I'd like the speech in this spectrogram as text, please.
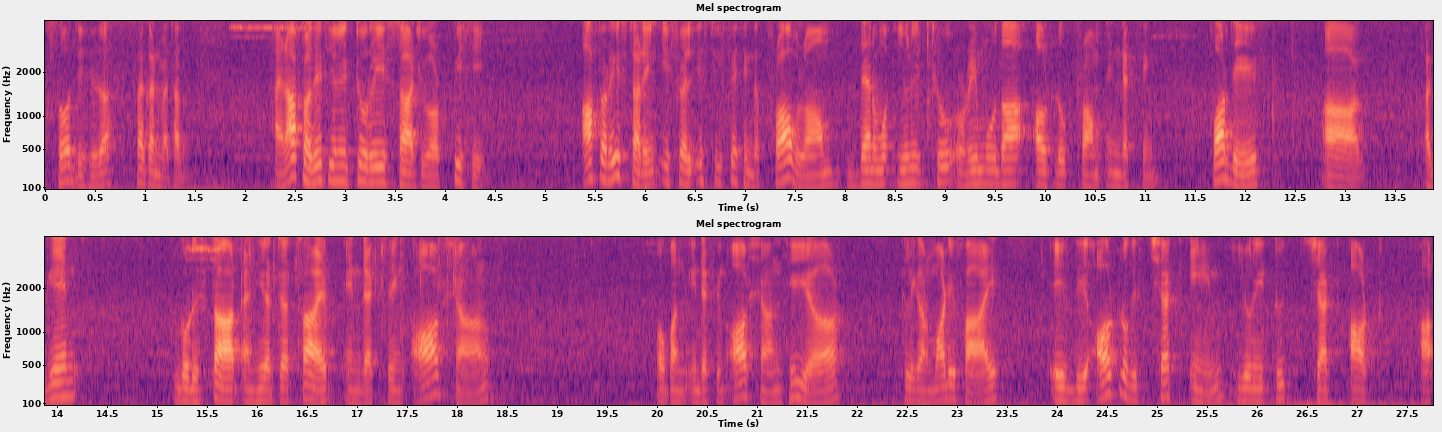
So this is the second method. And after this you need to restart your PC after restarting if you are still facing the problem then you need to remove the Outlook from indexing. For this uh, again go to start and here to type indexing options open the indexing option here. Click on modify. If the outlook is checked in you need to check out or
